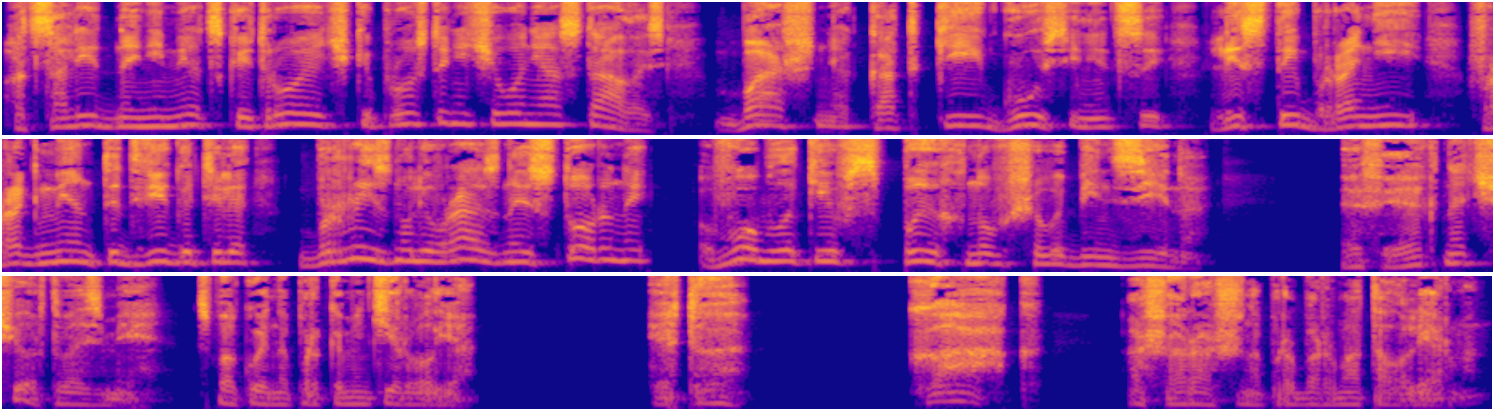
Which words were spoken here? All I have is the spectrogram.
От солидной немецкой троечки просто ничего не осталось. Башня, катки, гусеницы, листы брони, фрагменты двигателя брызнули в разные стороны в облаке вспыхнувшего бензина. «Эффектно, черт возьми», — спокойно прокомментировал я. «Это как?» — ошарашенно пробормотал Лерман.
